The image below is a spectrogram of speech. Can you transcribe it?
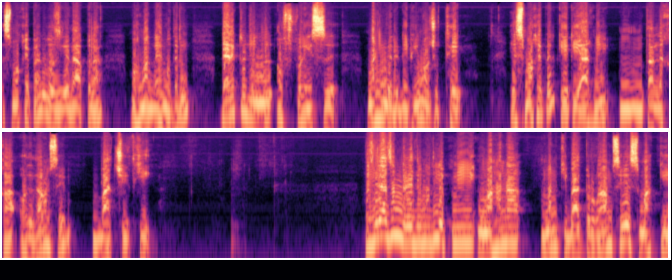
इस मौके पर वज़ीर दाखिला Mohammed Mahmood Ali director general of police Mahendra Reddy भी मौजूद थे। इस मौके पर केटीआर ने मुतल अहदेदारों से बातचीत की। वज़ीर अजम नरेंद्र मोदी अपने माहाना मन की बात प्रोग्राम से इस माह की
